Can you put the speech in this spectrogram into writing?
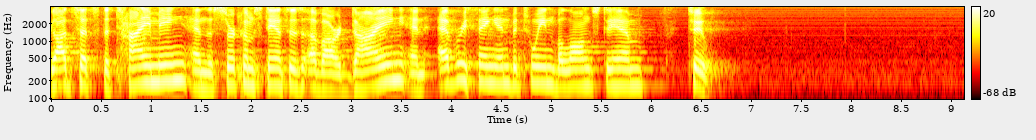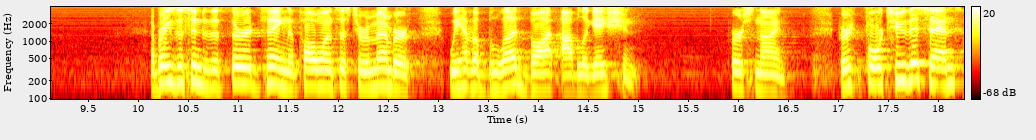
God sets the timing and the circumstances of our dying, and everything in between belongs to Him too. That brings us into the third thing that Paul wants us to remember. We have a blood bought obligation. Verse 9. For to this end,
